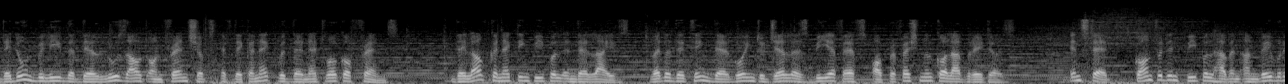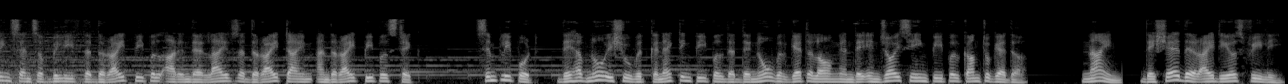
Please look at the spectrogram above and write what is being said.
They don't believe that they'll lose out on friendships if they connect with their network of friends. They love connecting people in their lives, whether they think they're going to gel as BFFs or professional collaborators. Instead, confident people have an unwavering sense of belief that the right people are in their lives at the right time and the right people stick. Simply put, they have no issue with connecting people that they know will get along and they enjoy seeing people come together. 9. They share their ideas freely.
